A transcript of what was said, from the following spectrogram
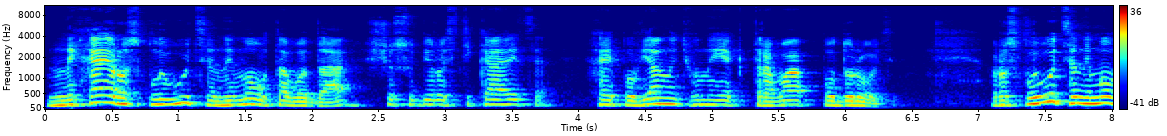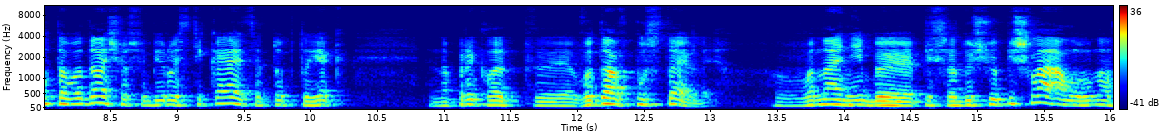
Нехай розпливуться, немов та вода, що собі розтікається, хай пов'януть вони, як трава по дорозі. Розпливуться, немов та вода, що собі розтікається, тобто, як, наприклад, е, вода в пустелі. Вона ніби після дощу пішла, але вона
